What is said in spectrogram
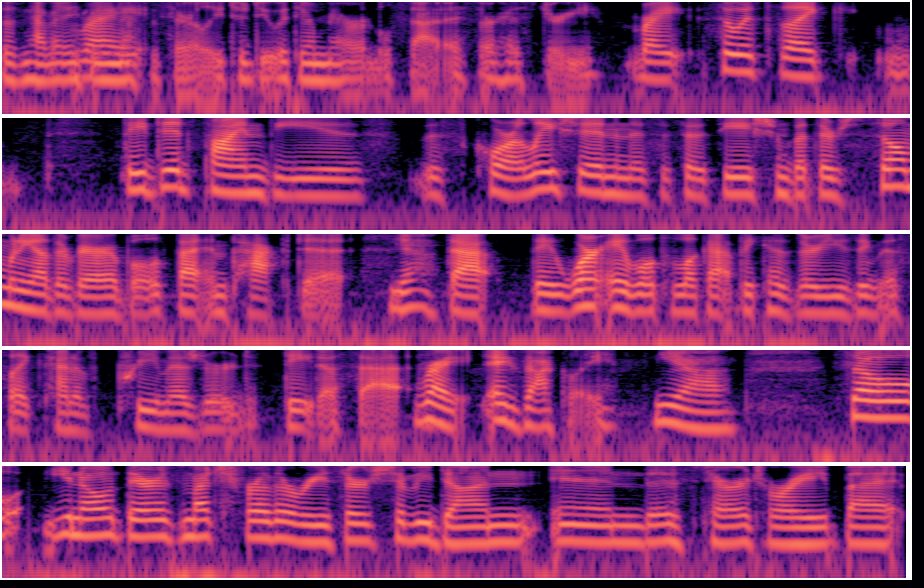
doesn't have anything right. necessarily to do with your marital status or history. Right. So it's like they did find these this correlation and this association, but there's so many other variables that impact it. Yeah. That they weren't able to look at because they're using this like kind of pre-measured data set. Right, exactly. Yeah. So, you know, there's much further research to be done in this territory, but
